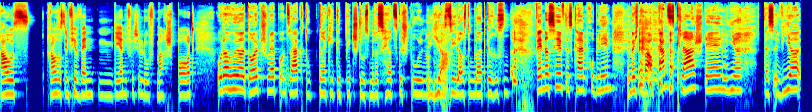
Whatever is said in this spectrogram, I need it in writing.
raus, raus aus den vier Wänden, geh an die frische Luft, mach Sport. Oder hör Deutschrap und sag, du dreckige Bitch, du hast mir das Herz gestohlen und Ja. mir die Seele aus dem Leib gerissen. Wenn das hilft, ist kein Problem. Wir möchten aber auch ganz klarstellen hier, dass wir,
